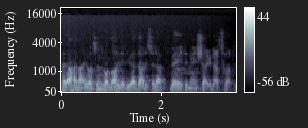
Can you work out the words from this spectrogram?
felaha nail olsunuz. Vallahi yedi ve darisselam ve eğitime inşa ila sıratı.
